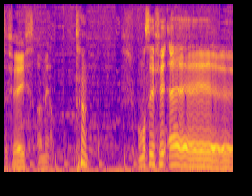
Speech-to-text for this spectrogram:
S'est fait ace. Oh merde. on s'est fait ace.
